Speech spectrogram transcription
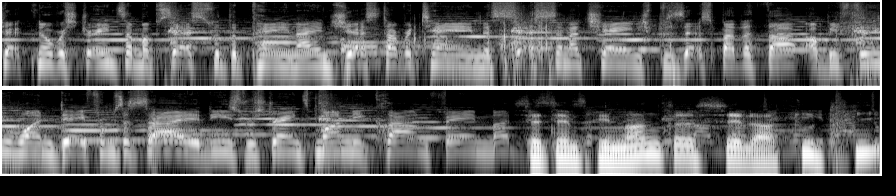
Check no restraints, I'm obsessed with the pain. I ingest, I retain, assess and I change. Possessed by the thought I'll be free one day from society's restraints, money, clout and fame. Cette imprimante, c'est la Tutri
